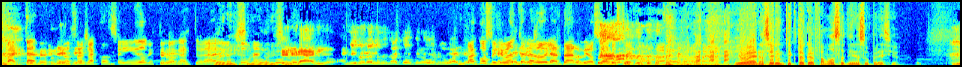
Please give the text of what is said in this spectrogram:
Impactante que nos Realmente. hayas conseguido que estén acá a este horario. Buenísimo, buenísimo. El horario. A mí el horario me mató, pero bueno, igual. Paco se levanta a las 2 de la tarde, o sea, no sé. Y bueno, ser un TikToker famoso tiene su precio.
